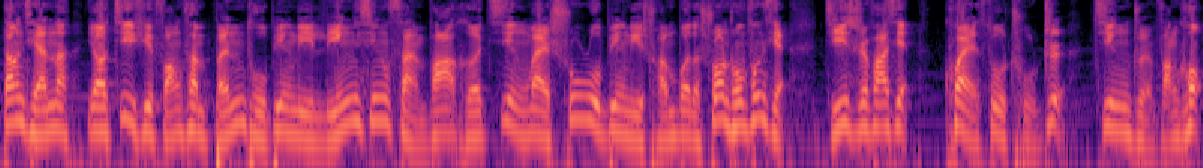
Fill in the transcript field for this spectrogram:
当前呢，要继续防范本土病例零星散发和境外输入病例传播的双重风险，及时发现、快速处置、精准防控。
